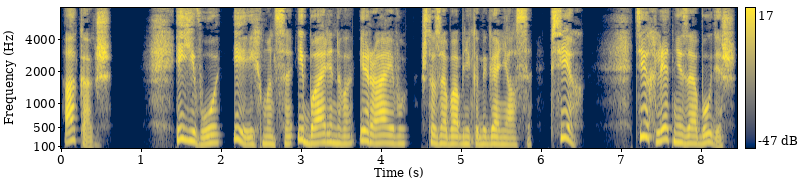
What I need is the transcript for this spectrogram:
«А как же? И его, и Эйхманса, и Баринова, и Раеву, что за бабниками гонялся. Всех. Тех лет не забудешь.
